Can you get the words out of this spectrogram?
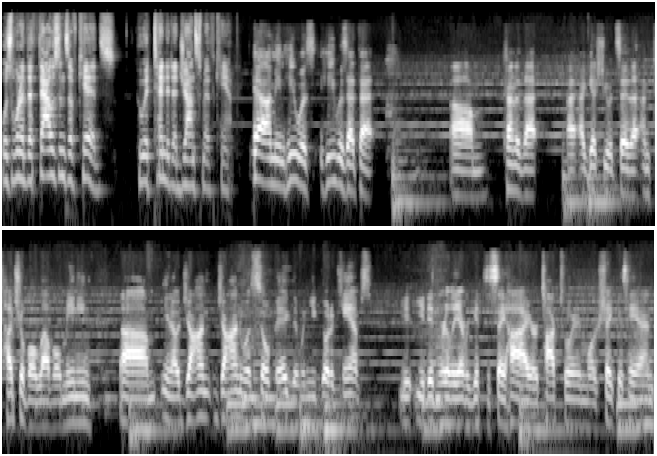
was one of the thousands of kids who attended a John Smith camp. Yeah, I mean, he was he was at that um, kind of that I, I guess you would say that untouchable level, meaning um, you know John John was so big that when you go to camps, you, you didn't really ever get to say hi or talk to him or shake his hand.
